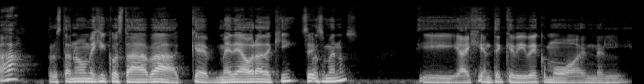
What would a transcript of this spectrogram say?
Ajá. Pero está Nuevo México, estaba que media hora de aquí, Sí. más o menos. Y hay gente que vive como en el.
